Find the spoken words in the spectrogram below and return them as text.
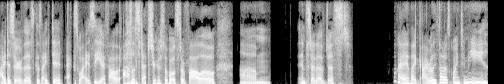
I deserve this because I did X, Y, Z. I followed all the steps you're supposed to follow. Um, instead of just, okay, like I really thought it was going to me.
